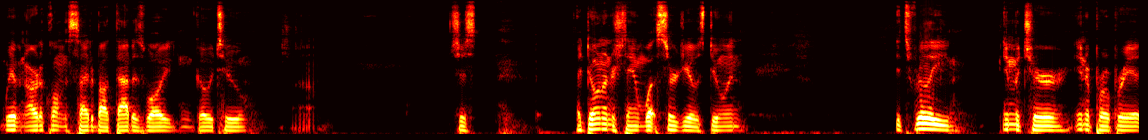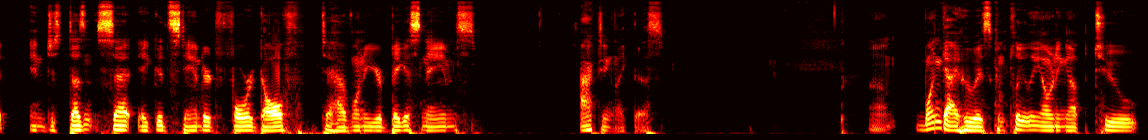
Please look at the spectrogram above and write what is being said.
we have an article on the site about that as well. You can go to. Um, just I don't understand what Sergio is doing. It's really immature, inappropriate, and just doesn't set a good standard for golf to have one of your biggest names acting like this. Um, one guy who is completely owning up to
